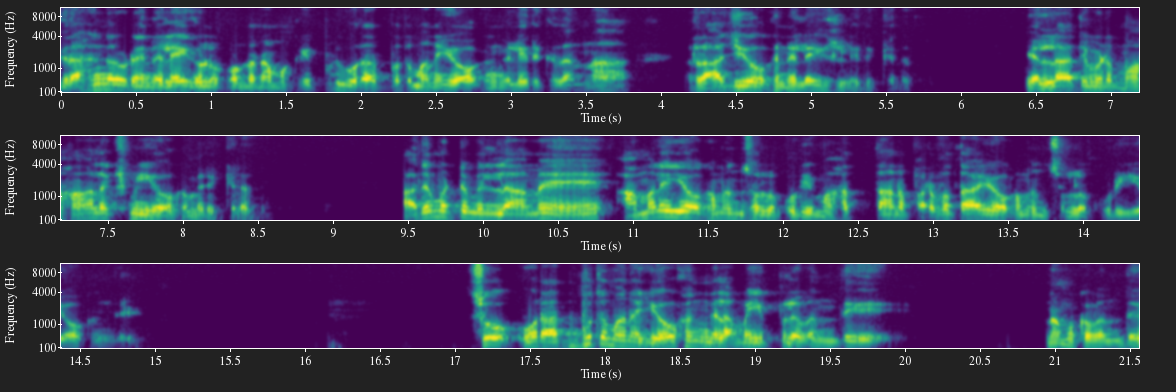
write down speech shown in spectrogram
கிரகங்களுடைய நிலைகளை கொண்டு நமக்கு எப்படி ஒரு அற்புதமான யோகங்கள் இருக்குதுன்னா ராஜயோக நிலைகள் இருக்கிறது. எல்லாத்தையும் விட மகாலட்சுமி யோகம் இருக்கிறது. அது மட்டும் இல்லாமல் அமல யோகம்னு சொல்லக்கூடிய மகத்தான பர்வதா யோகம்னு சொல்லக்கூடிய யோகங்கள். ஸோ ஒரு அற்புதமான யோகங்கள் அமைப்பில் வந்து நமக்கு வந்து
